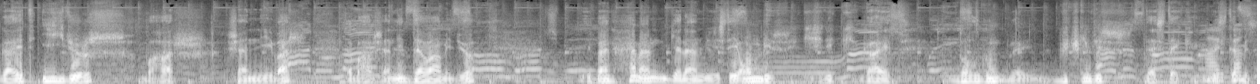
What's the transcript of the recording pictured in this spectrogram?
gayet iyi gidiyoruz. Bahar şenliği var ve bahar şenliği devam ediyor. E, Ben hemen gelen bir listeyi 11 kişilik gayet dolgun ve güçlü bir destek Harika. listemiz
